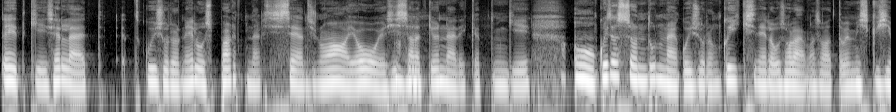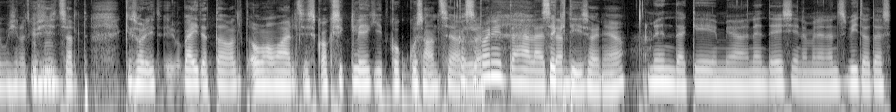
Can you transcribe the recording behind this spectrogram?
teedki selle, et, et kui sul on elus partner, siis see on sinu A ja O ja siis mm -hmm. sa Mhm. oledki õnnelik, et mingi oo, kuidas on tunne, kui sul on kõik siin elus olemas, vaata või mis küsimusi nad küsisid mm. -hmm. sealt, kes olid väidetavalt omavahel siis kaksikleegid kokku saanud seal kas sa panid tähele, et sektis on ju. nende keemia, nende esinemine nendes videodes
